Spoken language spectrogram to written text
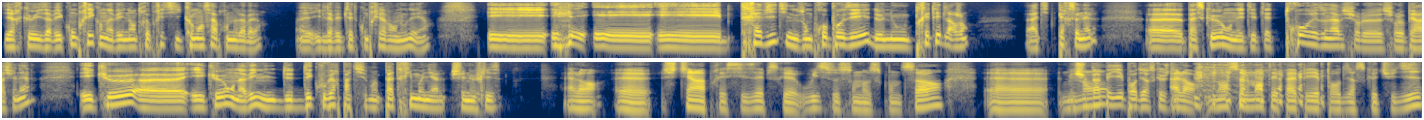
C'est-à-dire qu'ils avaient compris qu'on avait une entreprise qui commençait à prendre de la valeur. Euh, Ils l'avaient peut-être compris avant nous d'ailleurs. Et, très vite, ils nous ont proposé de nous prêter de l'argent à titre personnel euh, parce que on était peut-être trop raisonnable sur le l'opérationnel et que euh, et que on avait une découverte patri- patrimoniale chez Neuflis. Alors, euh, je tiens à préciser parce que oui, ce sont nos sponsors. Euh, Mais je non- suis pas payé pour dire ce que je dis. Alors, non seulement t'es pas payé pour dire ce que tu dis,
